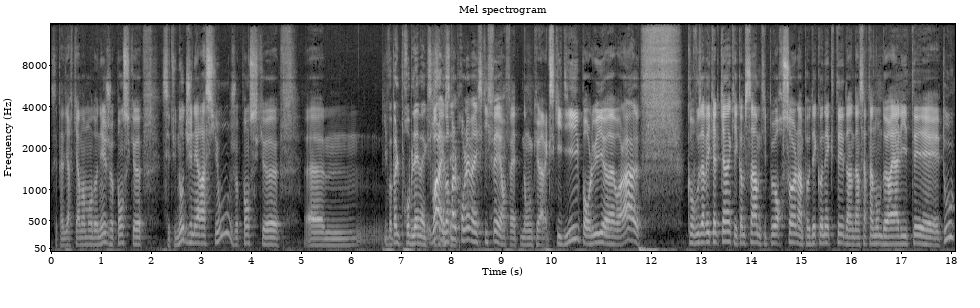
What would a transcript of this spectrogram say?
C'est-à-dire qu'à un moment donné, je pense que c'est une autre génération. Je pense que. euh, Il voit pas le problème avec ce qui voilà, il voit passé. pas le problème avec ce qu'il fait en fait. Donc avec ce qu'il dit, pour lui, euh, voilà. Quand vous avez quelqu'un qui est comme ça, un petit peu hors sol, un peu déconnecté d'un certain nombre de réalités et tout,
